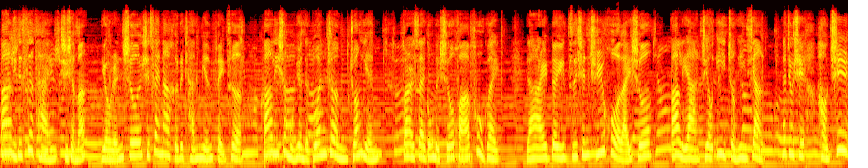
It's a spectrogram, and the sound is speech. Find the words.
巴黎的色彩是什么？有人说是塞纳河的缠绵悱恻。巴黎圣母院的端正庄严，凡尔赛宫的奢华富贵。然而，对于资深吃货来说，巴黎啊，只有一种印象，那就是好吃，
